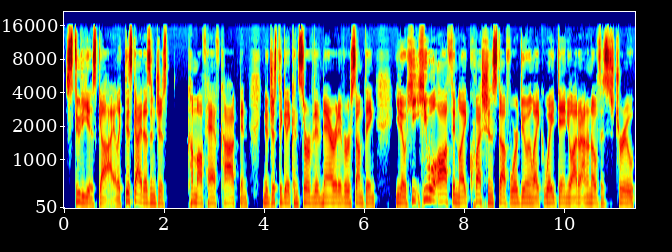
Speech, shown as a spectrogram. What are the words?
studious guy. Like this guy doesn't just come off half cocked and you know just to get a conservative narrative or something you know he he will often like question stuff we're doing like wait Daniel I don't I don't know if this is true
